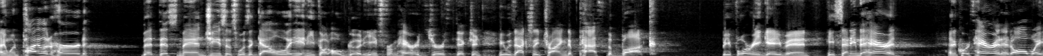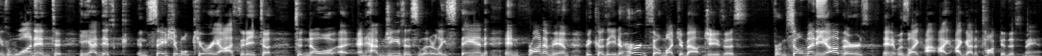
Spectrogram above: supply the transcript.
And when Pilate heard that this man, Jesus, was a Galilean, he thought, oh, good, he's from Herod's jurisdiction. He was actually trying to pass the buck before he gave in, he sent him to Herod. And of course, Herod had always wanted to, he had this insatiable curiosity to, to know uh, and have Jesus literally stand in front of him because he'd heard so much about Jesus from so many others. And it was like, I, I, I got to talk to this man.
